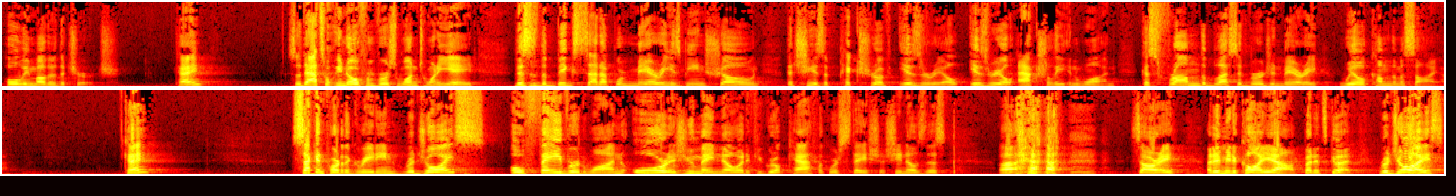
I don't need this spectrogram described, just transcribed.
Holy Mother, the Church. Okay? So that's what we know from verse 128. This is the big setup where Mary is being shown that she is a picture of Israel, Israel actually in one. Because from the Blessed Virgin Mary will come the Messiah. Okay? Second part of the greeting rejoice, O favored one, or as you may know it if you grew up Catholic, where's Stacia? She knows this. Uh, sorry. I didn't mean to call you out, but it's good. Rejoice,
